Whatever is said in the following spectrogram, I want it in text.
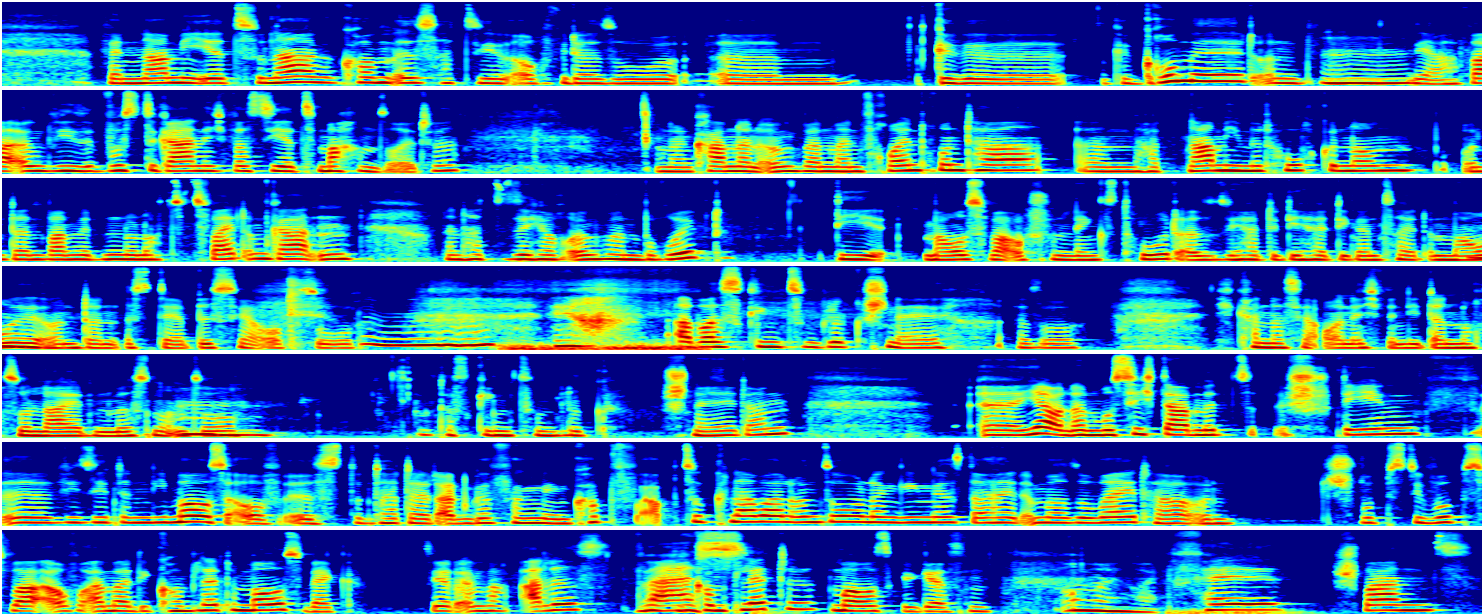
wenn Nami ihr zu nahe gekommen ist, hat sie auch wieder so ähm, ge gegrummelt und ja, war irgendwie, wusste gar nicht, was sie jetzt machen sollte. Und dann kam dann irgendwann mein Freund runter, ähm, hat Nami mit hochgenommen und dann waren wir nur noch zu zweit im Garten. Und dann hat sie sich auch irgendwann beruhigt. Die Maus war auch schon längst tot, also sie hatte die halt die ganze Zeit im Maul und dann ist der Biss ja auch so. Ja, aber es ging zum Glück schnell. Also ich kann das ja auch nicht, wenn die dann noch so leiden müssen und so. Und das ging zum Glück schnell dann. Äh, ja, und dann muss ich damit stehen, äh, wie sie dann die Maus auf ist und hat halt angefangen, den Kopf abzuknabbern und so. Und dann ging das da halt immer so weiter. Und schwuppsdiwupps war auf einmal die komplette Maus weg. Sie hat einfach alles, die Was? komplette Maus gegessen. Oh mein Gott. Fell, Schwanz,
